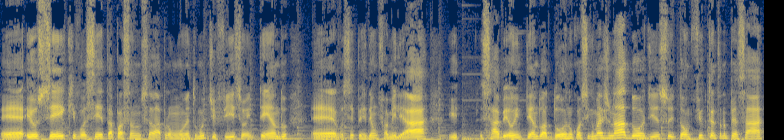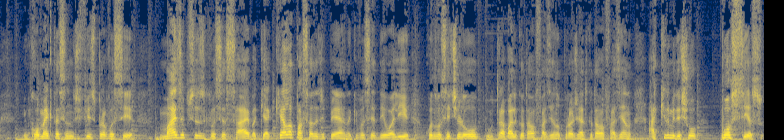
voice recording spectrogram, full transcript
é, eu sei que você está passando, sei lá, por um momento muito difícil, eu entendo. É, você perdeu um familiar e, sabe, eu entendo a dor, não consigo imaginar a dor disso, então fico tentando pensar em como é que está sendo difícil para você. Mas eu preciso que você saiba que aquela passada de perna que você deu ali, quando você tirou o trabalho que eu estava fazendo, o projeto que eu estava fazendo, aquilo me deixou possesso.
